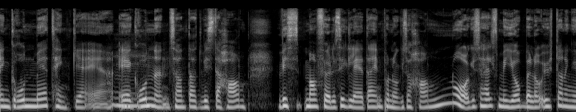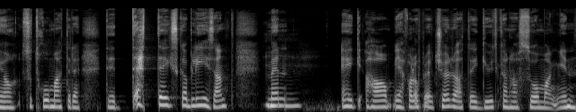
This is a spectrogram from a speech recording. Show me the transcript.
en grunn vi tenker er, er Mm. grunnen. Sant? At hvis, det har, hvis man føler seg leda inn på noe som har noe som helst med jobb eller utdanning å gjøre, så tror vi at det, det er dette jeg skal bli. Sant? Men mm, jeg har i hvert fall opplevd selv at Gud kan ha så mange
